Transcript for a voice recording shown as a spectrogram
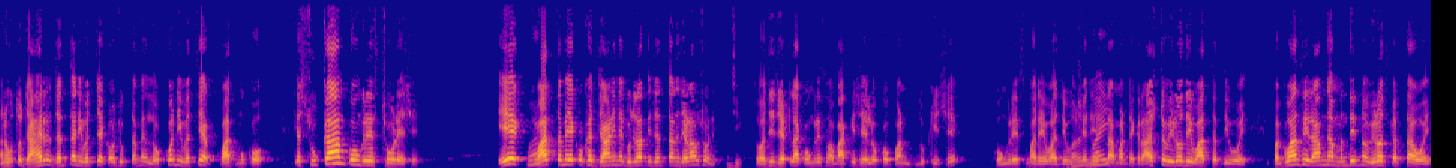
અને હું તો જાહેર જનતાની વચ્ચે કહું છું કે તમે લોકોની વચ્ચે વાત મૂકો કે શું કામ કોંગ્રેસ છોડે છે? એક વાત તમે એક વખત જાણીને ગુજરાતની જનતાને જણાવશો ને તો હજી જેટલા કોંગ્રેસમાં બાકી છે એ લોકો પણ દુઃખી છે. કોંગ્રેસમાં રહેવા જેવું છે ને એટલા માટે રાષ્ટ્ર વિરોધી વાત થતી હોય ભગવાન શ્રી રામના મંદિરનો વિરોધ કરતા હોય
